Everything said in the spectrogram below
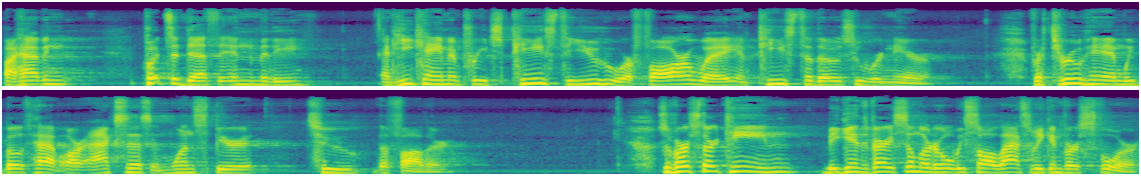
by having put to death the enmity. And he came and preached peace to you who are far away and peace to those who were near. For through him we both have our access in one spirit to the Father. So, verse 13 begins very similar to what we saw last week in verse 4.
